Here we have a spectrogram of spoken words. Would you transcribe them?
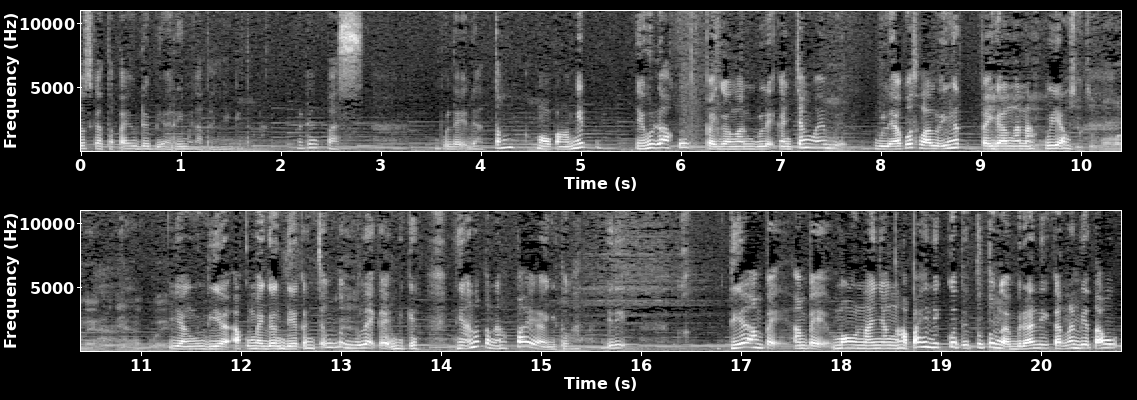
terus kata Pak udah biarin katanya gitu. Kan udah pas bule datang mau pamit ya udah aku pegangan bule kenceng eh, bule aku selalu inget pegangan Iya, aku iya. yang Pas itu momen yang iya gue yang dia aku megang dia kenceng tuh bule kayak mikir ini anak kenapa ya? Gitu kan. Jadi dia sampai sampai mau nanya ngapain ikut itu tuh nggak berani karena dia tahu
